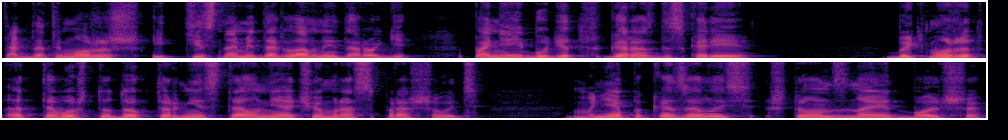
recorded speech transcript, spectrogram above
Тогда ты можешь идти с нами до главной дороги. По ней будет гораздо скорее. Быть может, от того, что доктор не стал ни о чем расспрашивать, мне показалось, что он знает больше,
